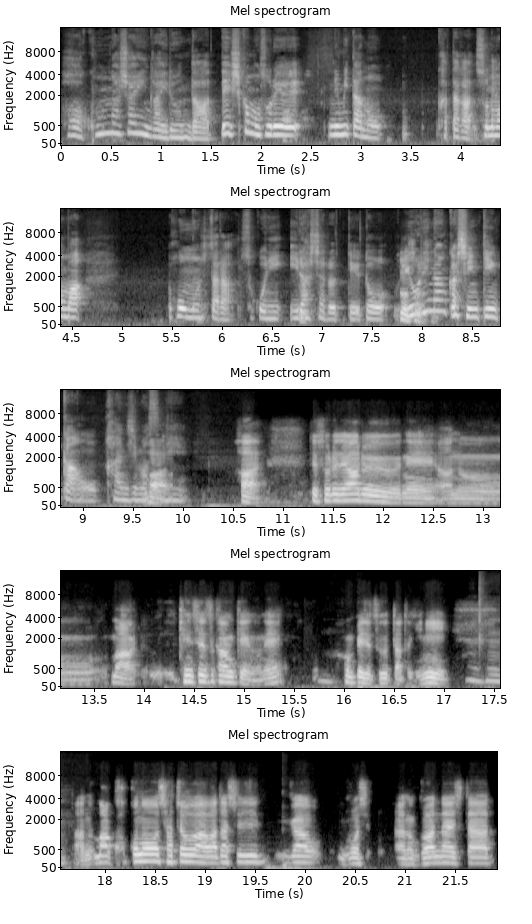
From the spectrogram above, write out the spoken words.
はい、はあ、こんな社員がいるんだって、しかもそれに見たの方がそのまま訪問したらそこにいらっしゃるっていうと、うん、よりなんか親近感を感じますね。はい、はい。で、それであるね、あのー、まあ、建設関係のね、ホームページ作ったときに、うんうん、あの、まあ、ここの社長は私がごあのご案内した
